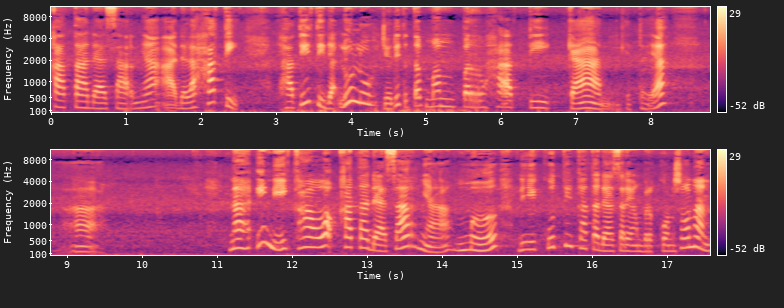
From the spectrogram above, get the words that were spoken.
kata dasarnya adalah hati. Hati tidak luluh, jadi tetap memperhatikan gitu ya. Nah, Nah, ini kalau kata dasarnya me diikuti kata dasar yang berkonsonan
